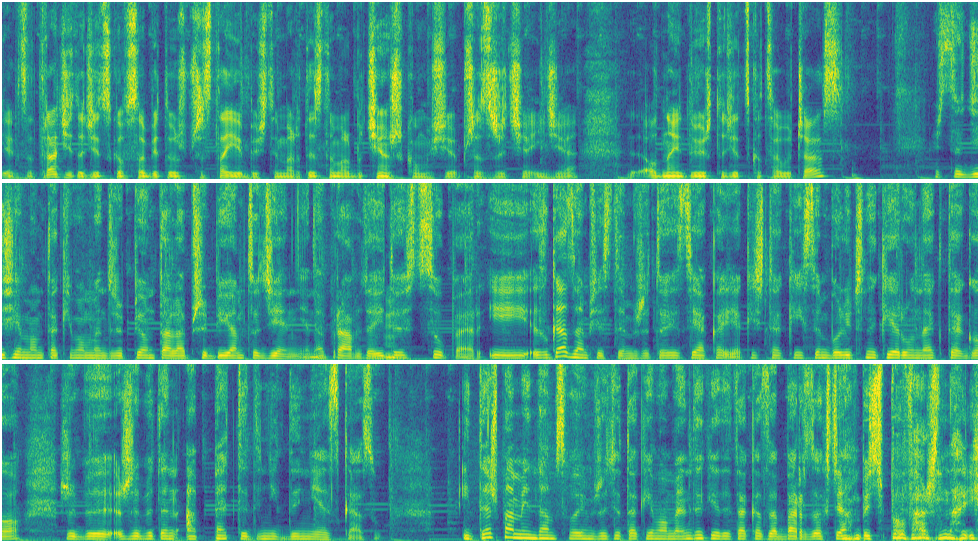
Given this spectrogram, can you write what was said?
jak zatraci to dziecko w sobie, to już przestaje być tym artystą albo ciężko mu się przez życie idzie. Odnajdujesz to dziecko cały czas? Wiesz co, dzisiaj mam taki moment, że piątala przybijam codziennie, naprawdę i to jest super. I zgadzam się z tym, że to jest jaka, jakiś taki symboliczny kierunek tego, żeby, żeby ten apetyt nigdy nie zgasł. I też pamiętam w swoim życiu takie momenty, kiedy taka za bardzo chciałam być poważna i,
